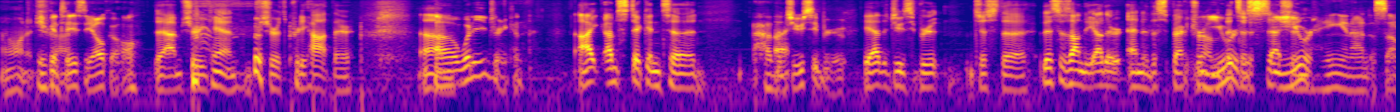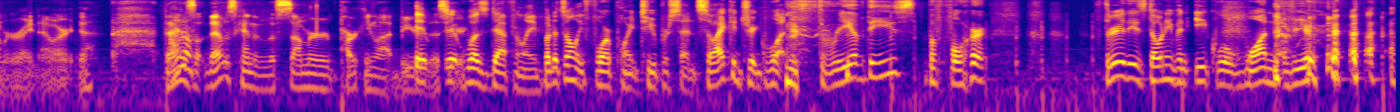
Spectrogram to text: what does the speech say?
I want to try. You can taste the alcohol. Yeah, I'm sure you can. I'm sure it's pretty hot there. Um, uh, what are you drinking? I, I'm sticking to Uh, the juicy brute. yeah the juicy brute. Just the this is on the other end of the spectrum. you were it's a just session. you were hanging on to summer right now, aren't you? That was that was kind of the summer parking lot beer It, this year. it was definitely, but it's only 4.2 percent. So I could drink what three of these before. Three of these don't even equal one of your.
